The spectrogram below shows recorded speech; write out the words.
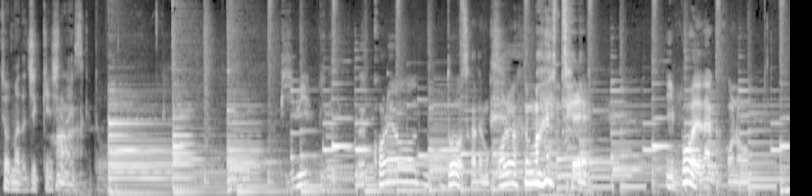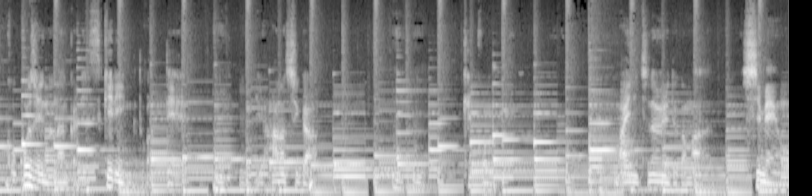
ちょっとまだ実験してないですけど、ビビこれをどうですか？でもこれを踏まえて一方でなんかこの個々人のなんかリスキリングとかっていう話が結構毎日のようにというかまあ紙面を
